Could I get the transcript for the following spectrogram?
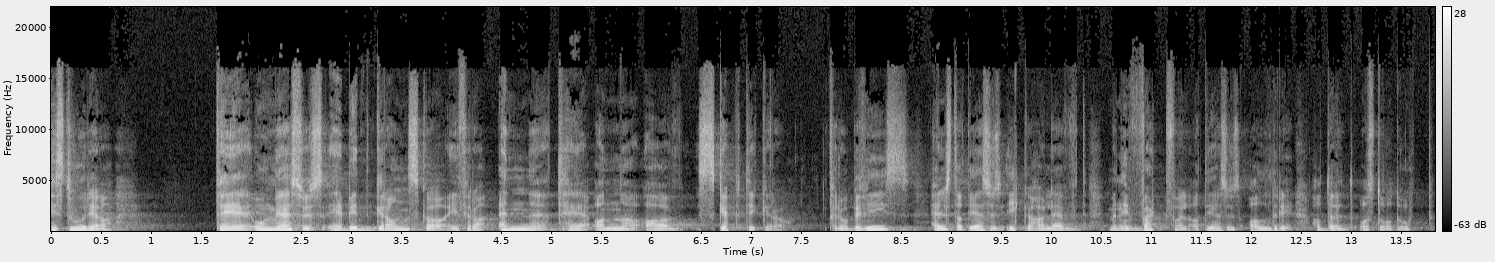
Historien om Jesus er blitt granska fra ende til annen av skeptikere for å bevise helst at Jesus ikke har levd, men i hvert fall at Jesus aldri har dødd og stått opp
